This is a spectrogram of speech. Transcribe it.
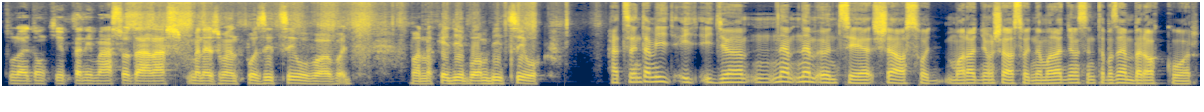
tulajdonképpeni másodállás menedzsment pozícióval, vagy vannak egyéb ambíciók? Hát szerintem így, így, így nem, nem öncél se az, hogy maradjon, se az, hogy nem maradjon. Szerintem az ember akkor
